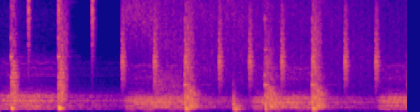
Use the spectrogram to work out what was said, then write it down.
Oh my god, Johnny.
